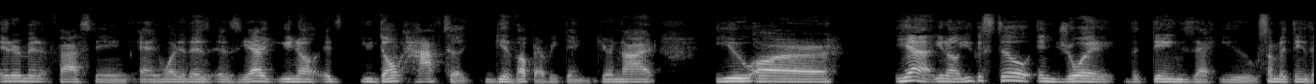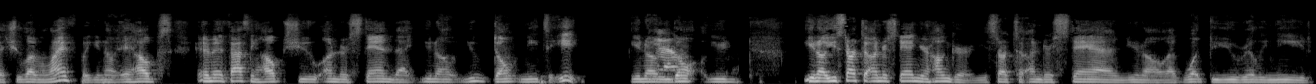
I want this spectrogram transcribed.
intermittent fasting and what it is is yeah you know it's you don't have to give up everything you're not you are yeah, you know, you can still enjoy the things that you, some of the things that you love in life, but you know, it helps, intermittent fasting helps you understand that, you know, you don't need to eat. You know, yeah. you don't, you, you know, you start to understand your hunger. You start to understand, you know, like what do you really need,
